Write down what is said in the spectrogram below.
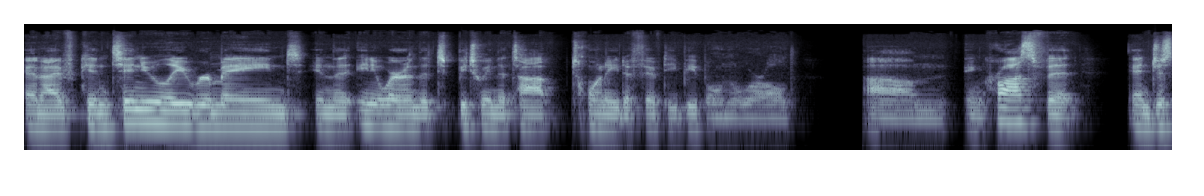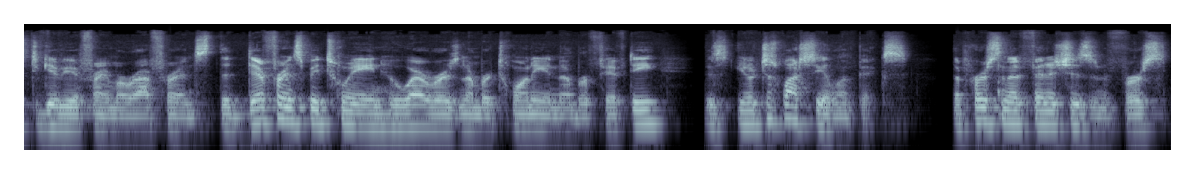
And I've continually remained in the anywhere in the between the top 20 to 50 people in the world um, in CrossFit. And just to give you a frame of reference, the difference between whoever is number 20 and number 50 is, you know, just watch the Olympics. The person that finishes in first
